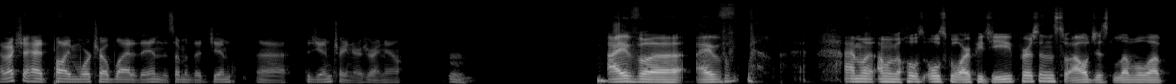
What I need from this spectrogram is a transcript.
I've actually had probably more trouble out of them than some of the gym uh the gym trainers right now. I've uh I've I'm a I'm a whole old school RPG person, so I'll just level up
